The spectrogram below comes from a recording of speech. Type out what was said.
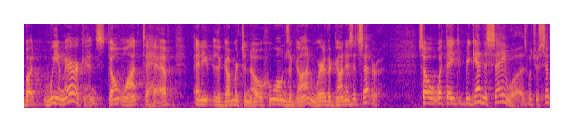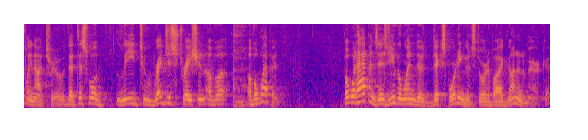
But we Americans don't want to have any, the government to know who owns a gun, where the gun is, et cetera. So what they began to say was, which was simply not true, that this will lead to registration of a, of a weapon. But what happens is you go into Dick's Sporting Goods store to buy a gun in America.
